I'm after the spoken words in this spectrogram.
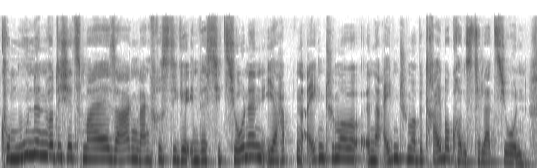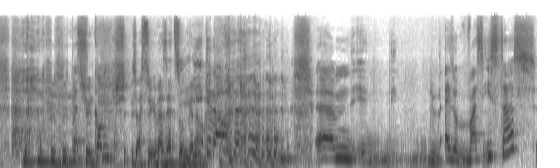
Kommunen, würde ich jetzt mal sagen, langfristige Investitionen. Ihr habt einen Eigentümer, eine Eigentümer-Betreiber-Konstellation. Das Schön. kommt. Das ist die Übersetzung, genau. Genau. ähm, also was ist das?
